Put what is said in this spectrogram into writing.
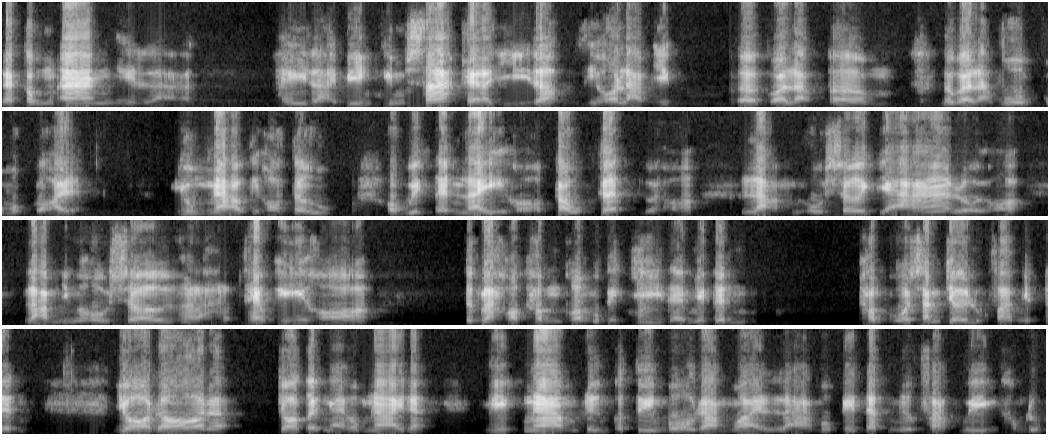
là công an hay là hay là biển kiểm sát hay là gì đó thì họ làm việc uh, gọi là uh, nó gọi là vua của một cõi đấy dùng nào thì họ tự họ quyết định lấy họ cấu kết rồi họ làm hồ sơ giả rồi họ làm những cái hồ sơ là theo ý họ. Tức là họ không có một cái gì để nhất định không có sân chơi luật pháp nhất định. Do đó đó cho tới ngày hôm nay đó Việt Nam đừng có tuyên bố ra ngoài là một cái đất nước pháp quyền không đúng.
